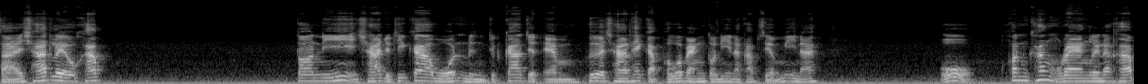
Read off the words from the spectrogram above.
สายชาร์จเร็วครับ ตอนนี้ชาร์จอยู่ที่ 9 โวลต์ 1.97 แอมป์เพื่อชาร์จให้กับ power bank ตัวนี้นะครับ เสี่ยมี่นะ โอ้ ค่อนข้างแรงเลยนะครับ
